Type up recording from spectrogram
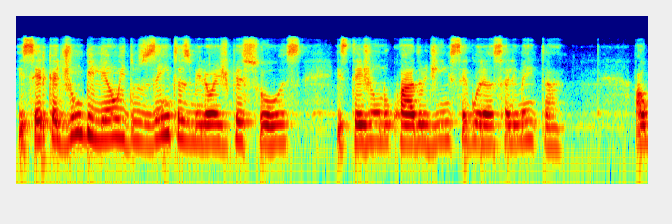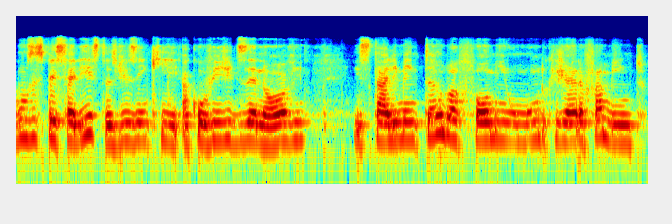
e cerca de 1 bilhão e 200 milhões de pessoas estejam no quadro de insegurança alimentar. Alguns especialistas dizem que a Covid-19 está alimentando a fome em um mundo que já era faminto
